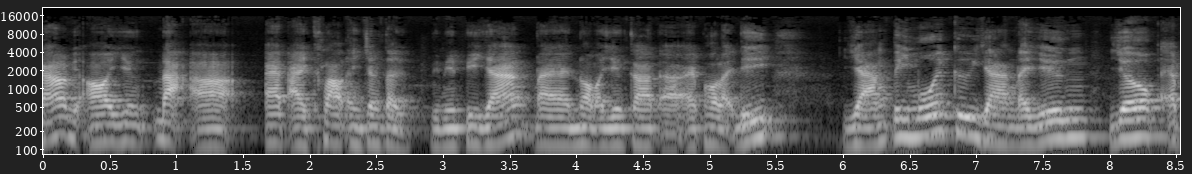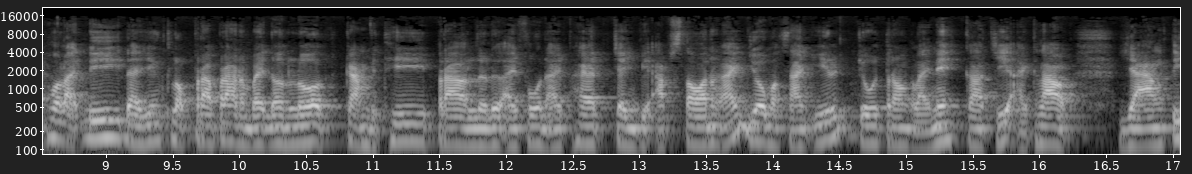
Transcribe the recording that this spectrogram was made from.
កាលវាឲ្យយើងដាក់ add iCloud អីចឹងទៅវាមានពីរយ៉ាងដែលនាំឲ្យយើងកើត Apple ID យ៉ាងទី1គឺយ៉ាងដែលយើងយក Apple ID ដែលយើងធ្លាប់ប្រើប្រាស់ដើម្បី download កម្មវិធីប្រើលើលើ iPhone iPad ចេញពី App Store ហ្នឹងឯងយកមកសាញ il ចូលត្រង់កន្លែងនេះកើតជា iCloud យ៉ាងទី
